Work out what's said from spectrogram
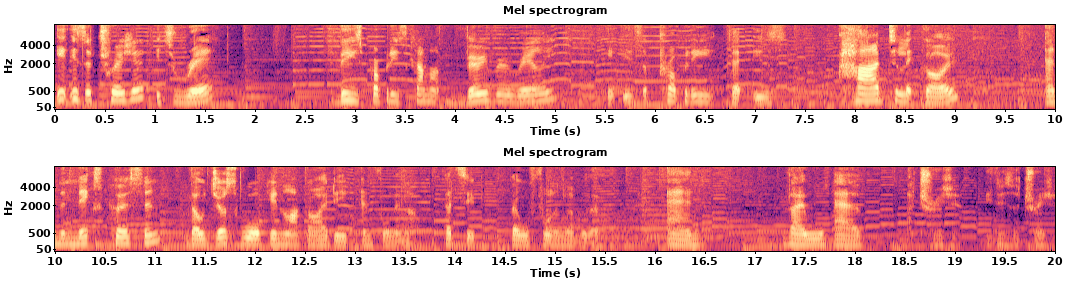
It is a treasure. It's rare. These properties come up very, very rarely. It is a property that is hard to let go, and the next person, they'll just walk in like I did and fall in love. That's it they will fall in love with it. And they will have a treasure. It is a treasure.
